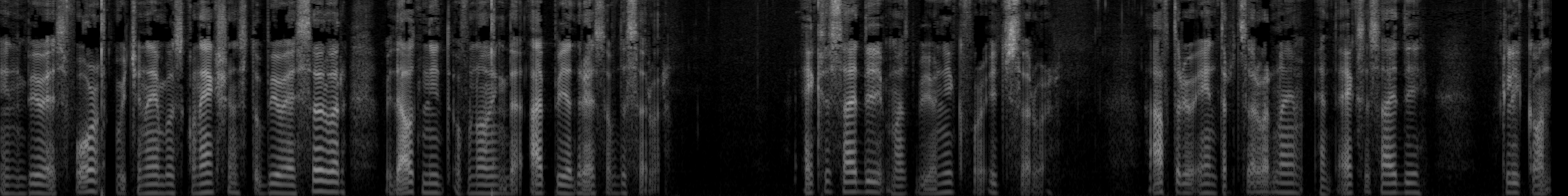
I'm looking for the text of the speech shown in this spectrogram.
in bOS 4 which enables connections to bOS server without need of knowing the IP address of the server. Access ID must be unique for each server. After you entered server name and access ID, click on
